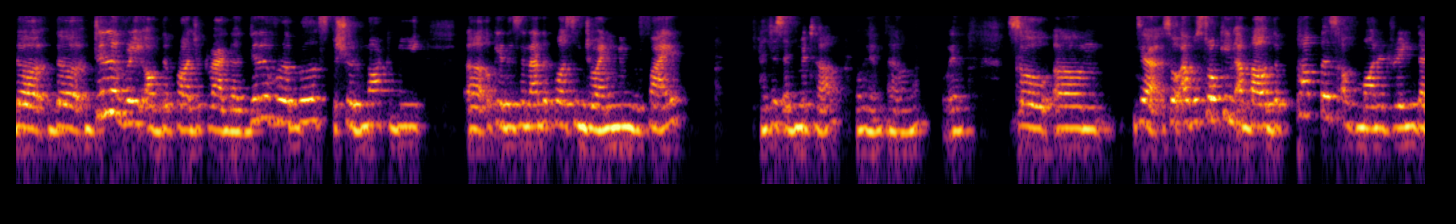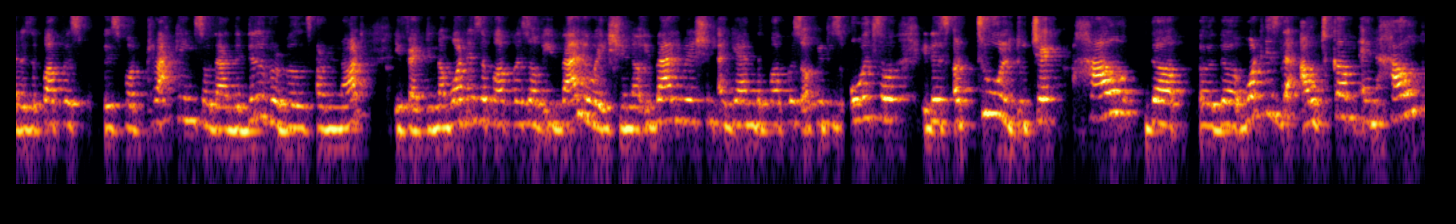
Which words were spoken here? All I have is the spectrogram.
the, the delivery of the project, rather deliverables should not be, uh, okay, there's another person joining in the five. I just admit her I don't know. Well, so um, yeah, so I was talking about the purpose of monitoring. That is the purpose is for tracking so that the deliverables are not affected. Now, what is the purpose of evaluation? Now, evaluation again, the purpose of it is also it is a tool to check how the uh, the what is the outcome and how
